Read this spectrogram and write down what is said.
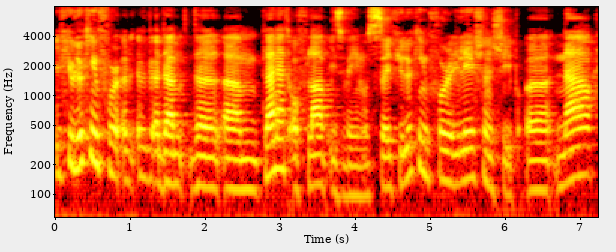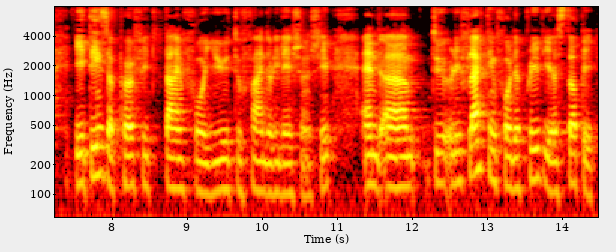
if you're looking for uh, uh, the, the um, planet of love is Venus. So if you're looking for a relationship, uh, now it is a perfect time for you to find a relationship. And um, to reflecting for the previous topic,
